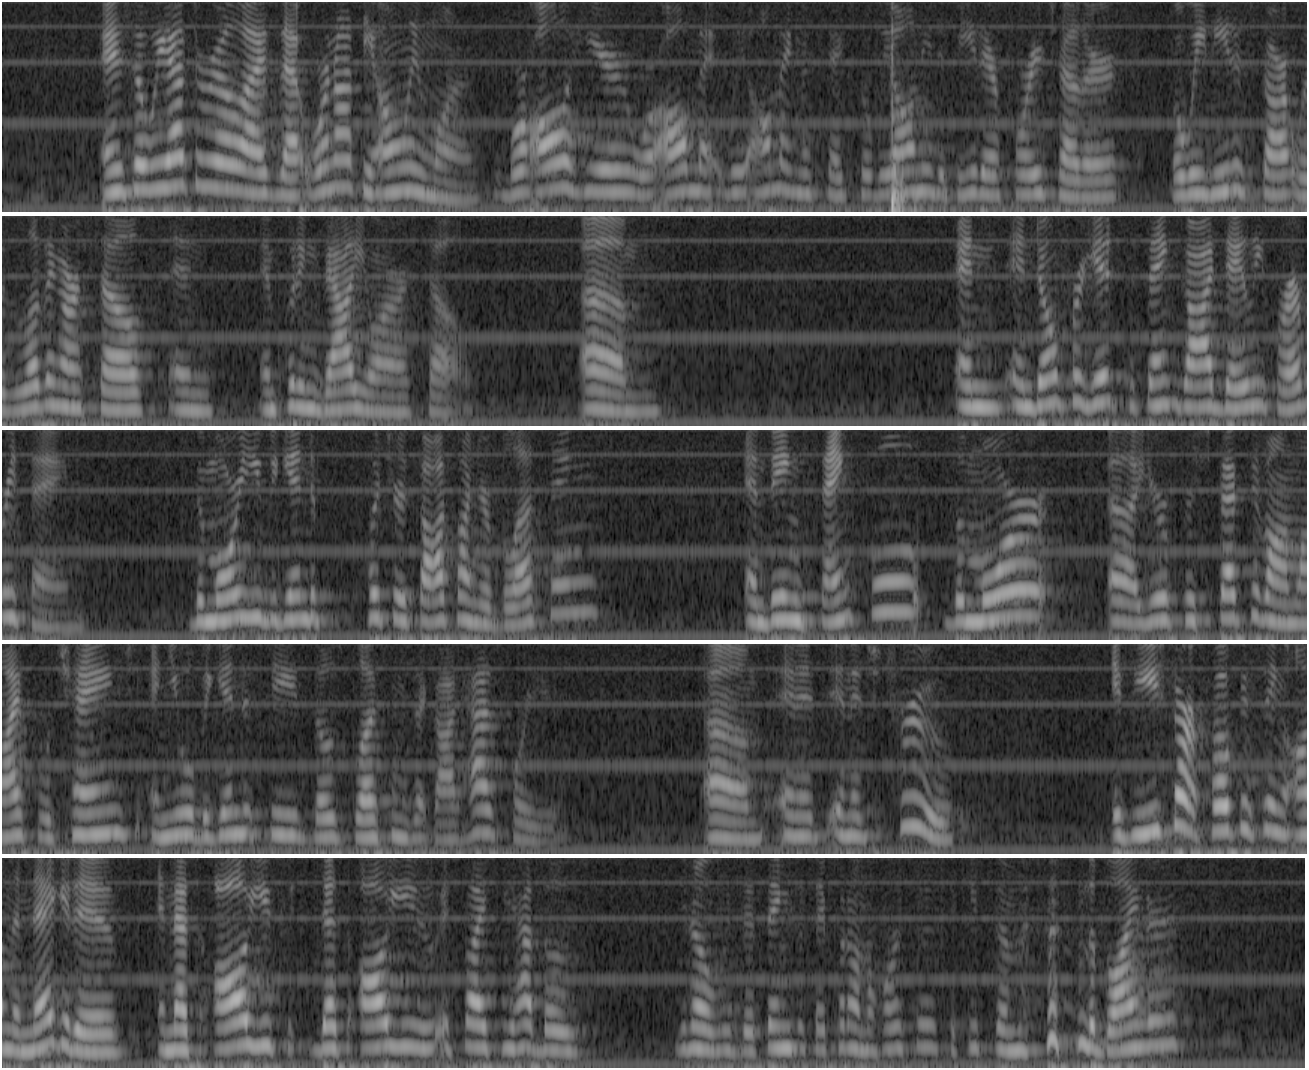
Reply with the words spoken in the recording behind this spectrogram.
And so we have to realize that we're not the only ones. We're all here. We're all ma- we all make mistakes, but we all need to be there for each other. But we need to start with loving ourselves and, and putting value on ourselves. Um, and, and don't forget to thank God daily for everything the more you begin to put your thoughts on your blessings and being thankful, the more uh, your perspective on life will change and you will begin to see those blessings that God has for you. Um, and, it, and it's true. If you start focusing on the negative and that's all you, that's all you, it's like you have those, you know, the things that they put on the horses to keep them, the blinders.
